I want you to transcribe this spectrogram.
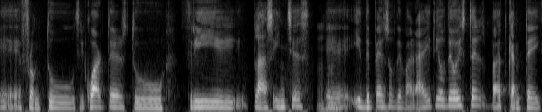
uh, from two three quarters to three plus inches. Uh, it depends of the variety of the oysters, but can take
